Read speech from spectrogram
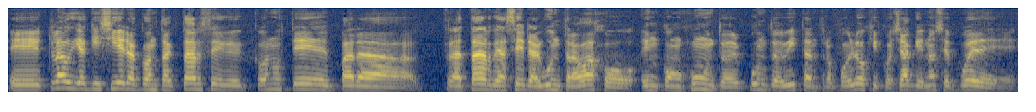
eh, Claudia quisiera contactarse con usted para tratar de hacer algún trabajo en conjunto desde el punto de vista antropológico, ya que no se puede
